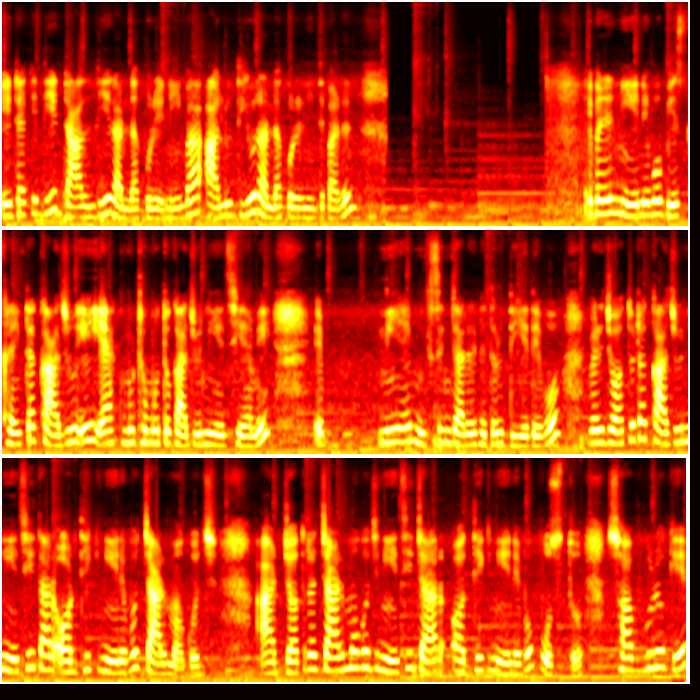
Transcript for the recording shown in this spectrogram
এটাকে দিয়ে ডাল দিয়ে রান্না করে নিই বা আলু দিয়েও রান্না করে নিতে পারেন। এবারে নিয়ে নেব বেশ খানিকটা কাজু। এই এক মুঠো মতো কাজু নিয়েছি আমি। নিয়ে মিক্সিং জারের ভেতর দিয়ে দেব। এবারে যতটা কাজু নিয়েছি, তার অর্ধেক নিয়ে নেব চার মগজ। আর যতটা চার মগজ নিয়েছি, যার অর্ধেক নিয়ে নেব পোস্ত। সবগুলোকে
